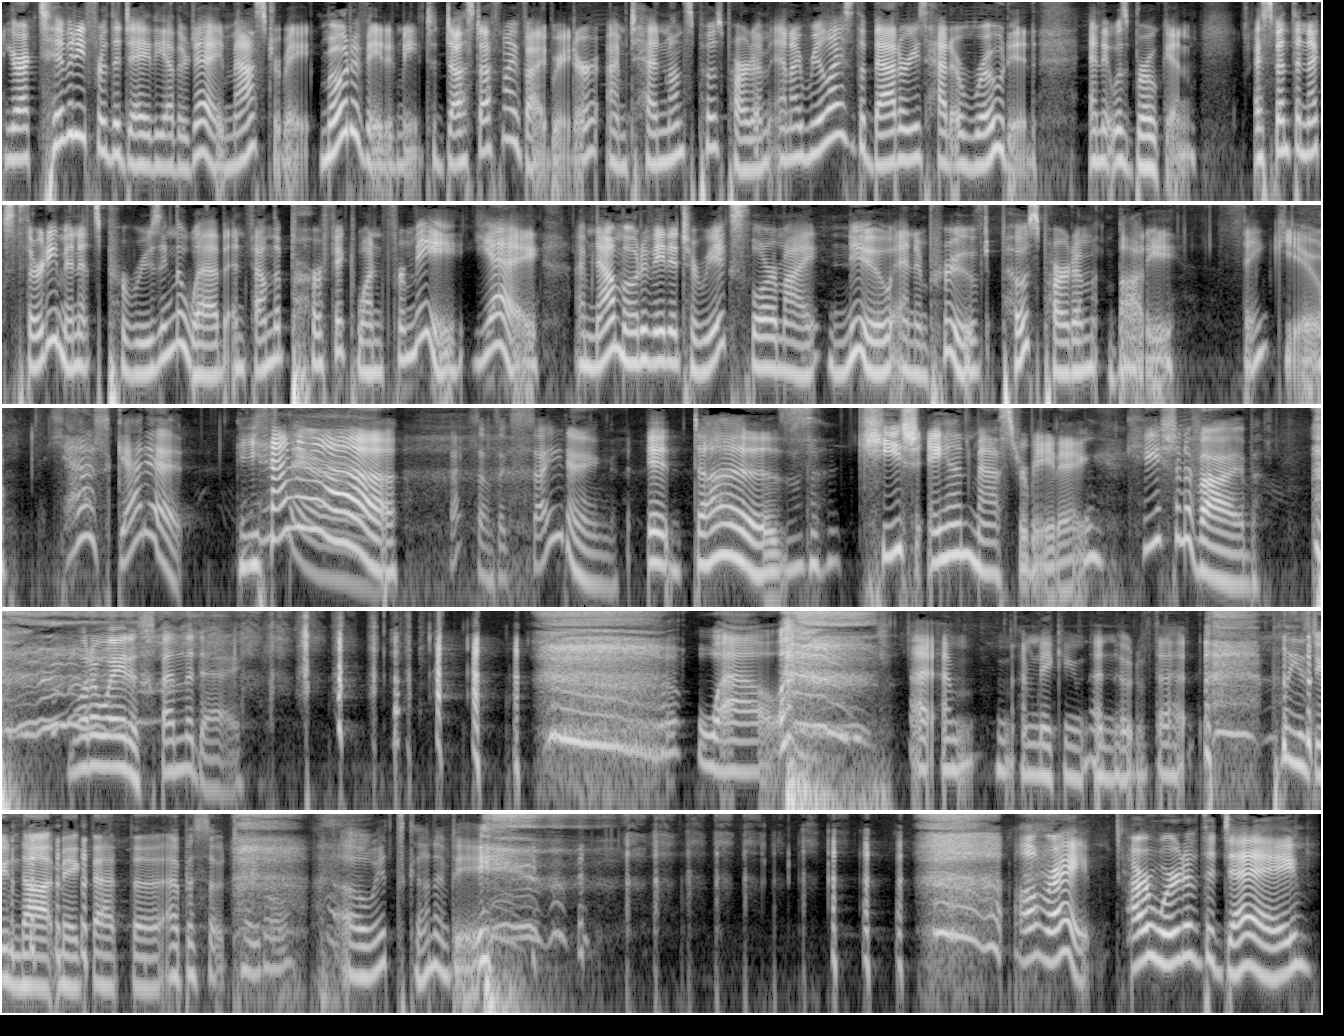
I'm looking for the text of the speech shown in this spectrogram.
your activity for the day the other day, masturbate, motivated me to dust off my vibrator. I'm 10 months postpartum and I realized the batteries had eroded and it was broken. I spent the next 30 minutes perusing the web and found the perfect one for me. Yay. I'm now motivated to re explore my new and improved postpartum body. Thank you. yes, get it. Yeah, That sounds exciting. it does. Quiche and masturbating. Quiche and a vibe. what a way to spend the day. Wow. I, I'm I'm making a note of that. Please do not make that the episode title. Oh, it's gonna be. All right. Our word of the day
